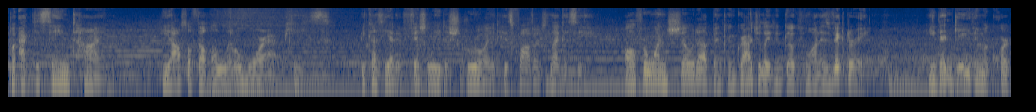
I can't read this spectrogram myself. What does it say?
but at the same time, he also felt a little more at peace because he had officially destroyed his father's legacy. All for One showed up and congratulated Goku on his victory. He then gave him a quirk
